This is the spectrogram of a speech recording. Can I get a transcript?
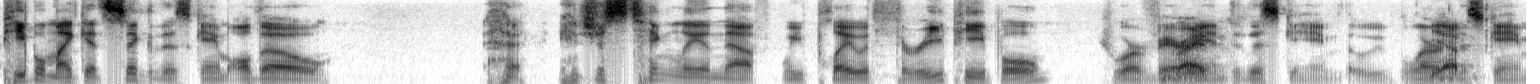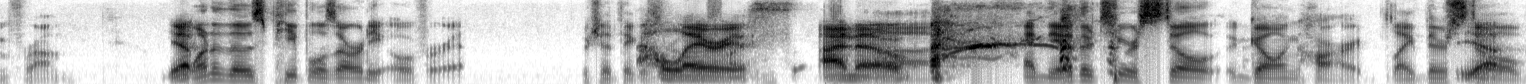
people might get sick of this game. Although, interestingly enough, we play with three people who are very right. into this game that we've learned yep. this game from. Yep. One of those people is already over it, which I think is hilarious. Really I know. Uh, and the other two are still going hard. Like they're still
